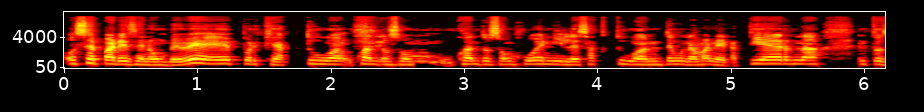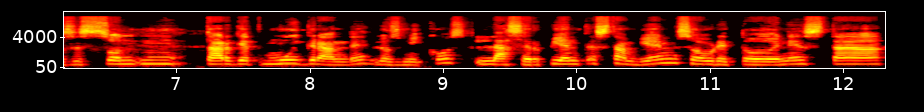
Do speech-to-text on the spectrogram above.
o se parecen a un bebé, porque actúan cuando son cuando son juveniles actúan de una manera tierna, entonces son un target muy grande los micos, las serpientes también, sobre todo en esta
